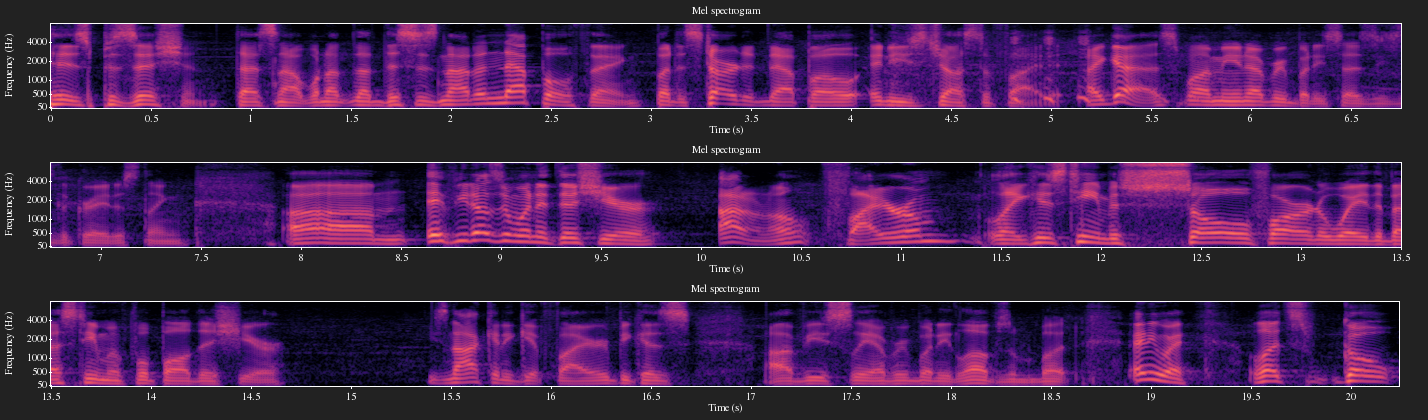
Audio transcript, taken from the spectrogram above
his position. That's not what I'm. This is not a nepo thing, but it started nepo, and he's justified it. I guess. Well, I mean, everybody says he's the greatest thing. Um, if he doesn't win it this year, I don't know. Fire him. Like his team is so far and away the best team of football this year. He's not going to get fired because obviously everybody loves him. But anyway, let's go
